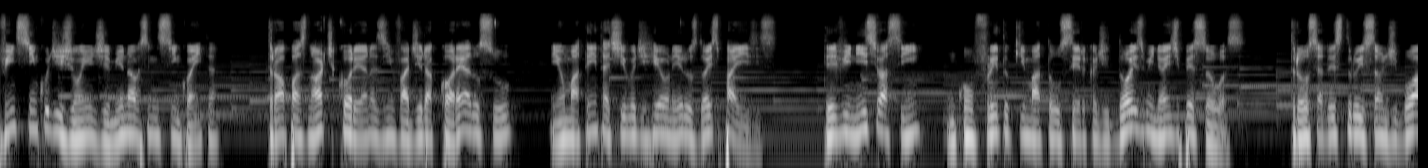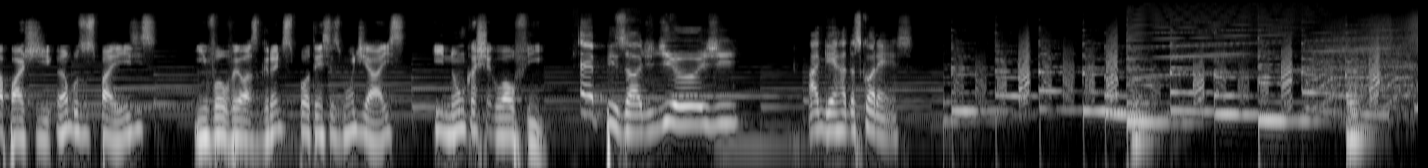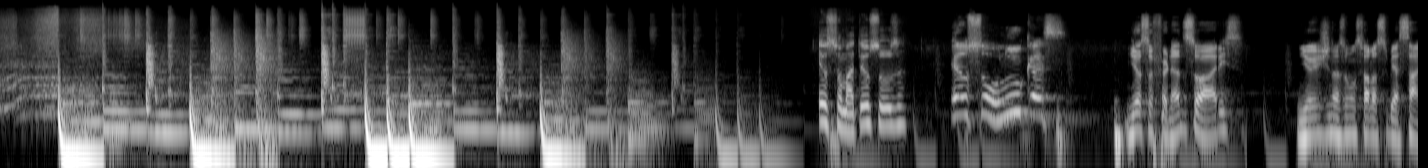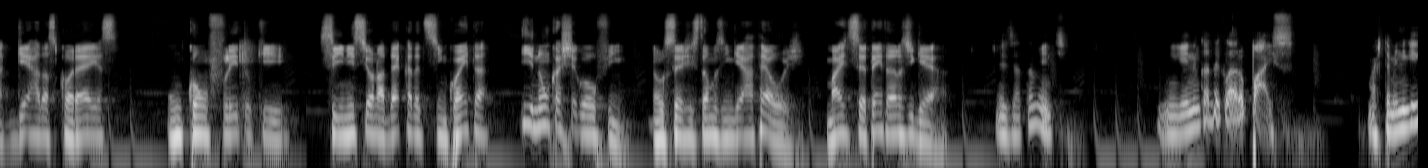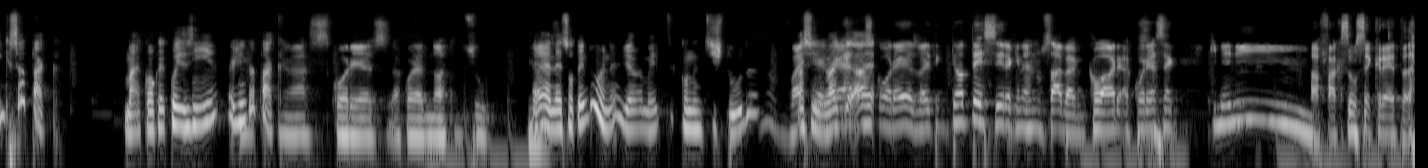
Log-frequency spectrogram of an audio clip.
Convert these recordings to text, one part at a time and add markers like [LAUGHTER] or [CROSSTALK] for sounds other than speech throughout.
25 de junho de 1950, tropas norte-coreanas invadiram a Coreia do Sul em uma tentativa de reunir os dois países. Teve início, assim, um conflito que matou cerca de 2 milhões de pessoas, trouxe a destruição de boa parte de ambos os países, envolveu as grandes potências mundiais e nunca chegou ao fim. Episódio de hoje: A Guerra das Coreias. Eu sou Matheus Souza. Eu sou o Lucas. E eu sou Fernando Soares. E hoje nós vamos falar sobre essa Guerra das Coreias, um conflito que se iniciou na década de 50 e nunca chegou ao fim. Ou seja, estamos em guerra até hoje. Mais de 70 anos de guerra. Exatamente. Ninguém nunca declarou paz. Mas também ninguém que se ataca. Mas qualquer coisinha a gente ataca. As Coreias, a Coreia do Norte e do Sul. É, né? Só tem duas, né? Geralmente, quando a gente estuda. Vai Assim, ter a vai que- das a- Coreias, vai ter que ter uma terceira que nós não sabemos. A Coreia, é que nem em... A facção secreta.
